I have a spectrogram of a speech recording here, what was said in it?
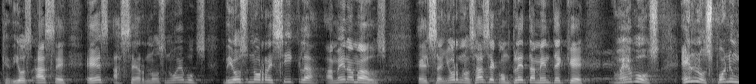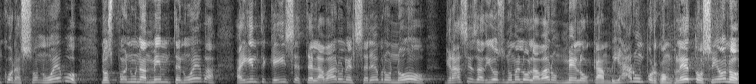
que Dios hace es hacernos nuevos. Dios no recicla. Amén, amados. El Señor nos hace completamente que nuevos. Él nos pone un corazón nuevo, nos pone una mente nueva. Hay gente que dice, ¿te lavaron el cerebro? No, gracias a Dios no me lo lavaron, me lo cambiaron por completo, ¿sí o no?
